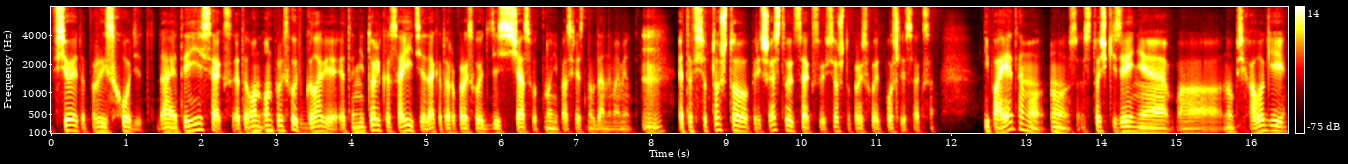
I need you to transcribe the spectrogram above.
все это происходит, да, это и есть секс, это он, он происходит в голове, это не только соитие, да, которое происходит здесь сейчас, вот, ну, непосредственно в данный момент. Mm-hmm. Это все то, что предшествует сексу, и все, что происходит после секса. И поэтому, ну, с, с точки зрения, э, ну, психологии,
